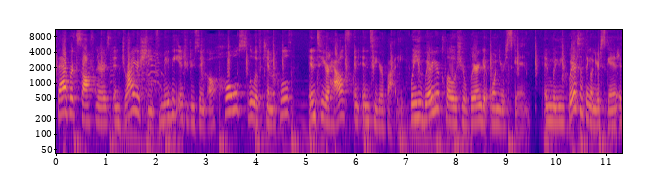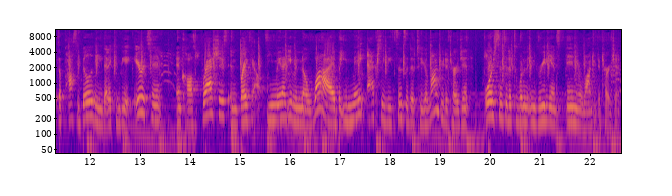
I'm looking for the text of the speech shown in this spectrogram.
fabric softeners, and dryer sheets may be introducing a whole slew of chemicals into your house and into your body. When you wear your clothes, you're wearing it on your skin. And when you wear something on your skin, it's a possibility that it can be an irritant and cause rashes and breakouts. You may not even know why, but you may actually be sensitive to your laundry detergent or sensitive to one of the ingredients in your laundry detergent.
